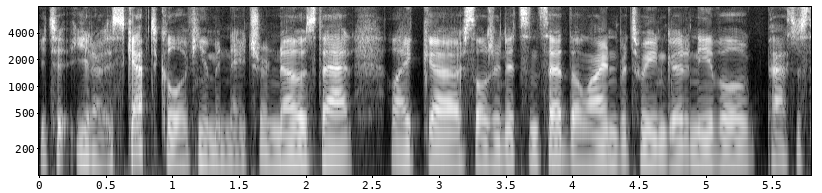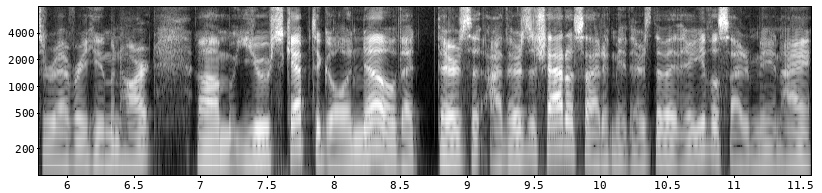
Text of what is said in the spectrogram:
you, know is skeptical of human nature knows that like uh, solzhenitsyn said the line between good and evil passes through every human heart. Um, you're skeptical and know that there's a, uh, there's a shadow side of me there's the, the evil side of me and i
